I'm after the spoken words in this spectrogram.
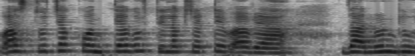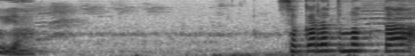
वास्तूच्या कोणत्या गोष्टी लक्षात ठेवाव्या? जाणून घेऊया. सकारात्मकता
